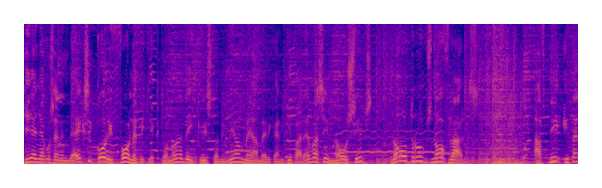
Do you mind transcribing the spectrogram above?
1996 κορυφώνεται και εκτονώνεται η κρίση των Ιμίων με αμερικανική παρέμβαση No ships, no troops, no flags. Αυτή ήταν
